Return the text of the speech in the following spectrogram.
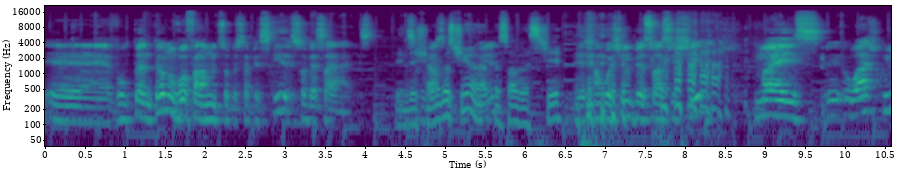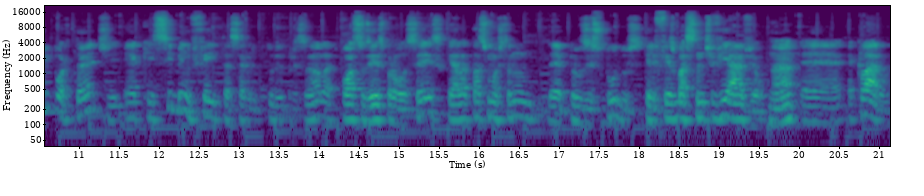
é, voltando, então eu não vou falar muito sobre essa pesquisa, sobre essa... Tem que deixar um gostinho, né, pessoal assistir. Deixar um gostinho pro pessoal assistir. Mas eu acho que o importante é que, se bem feita essa agricultura de precisão, ela, posso dizer isso para vocês, que ela está se mostrando, é, pelos estudos, que ele fez bastante viável. Né? É, é, claro,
